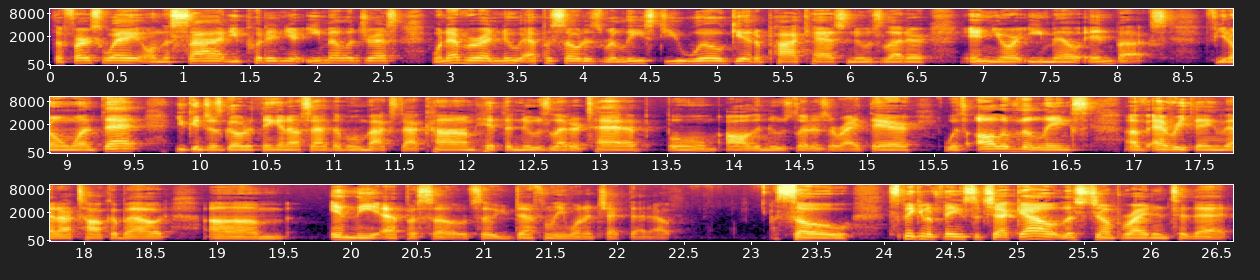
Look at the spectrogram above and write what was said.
The first way, on the side, you put in your email address. Whenever a new episode is released, you will get a podcast newsletter in your email inbox. If you don't want that, you can just go to thinkingoutsidetheboombox.com, hit the newsletter tab, boom, all the newsletters are right there with all of the links of everything that I talk about um, in the episode. So you definitely want to check that out. So, speaking of things to check out, let's jump right into that.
